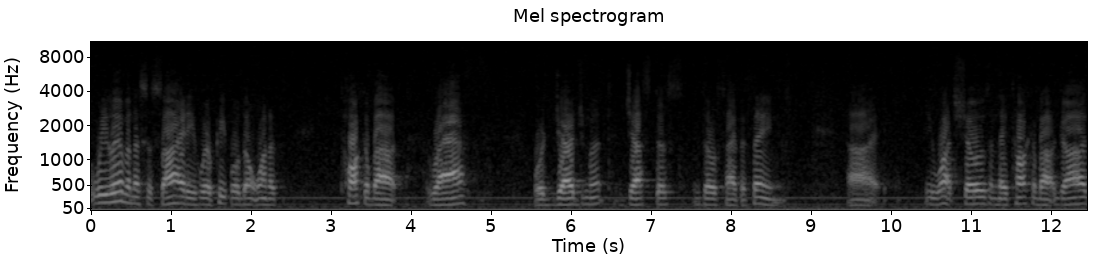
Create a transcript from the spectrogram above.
we live in a society where people don't want to talk about wrath or judgment, justice, those type of things. Uh, you watch shows and they talk about God.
